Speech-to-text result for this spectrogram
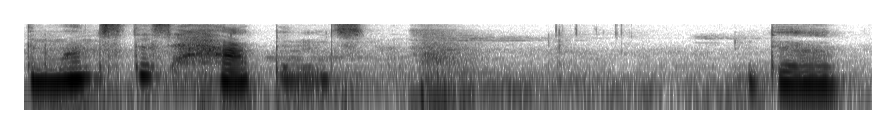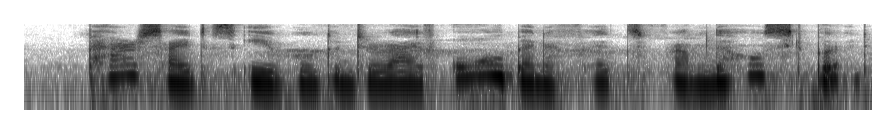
And once this happens, the parasite is able to derive all benefits from the host bird,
